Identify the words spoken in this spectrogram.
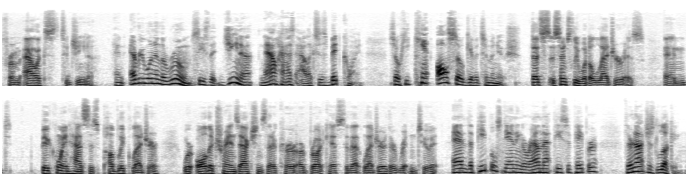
from Alex to Gina." And everyone in the room sees that Gina now has Alex's Bitcoin. So he can't also give it to Manoush. That's essentially what a ledger is. And Bitcoin has this public ledger where all the transactions that occur are broadcast to that ledger, they're written to it. And the people standing around that piece of paper, they're not just looking.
